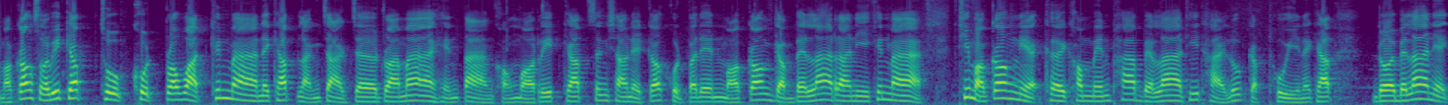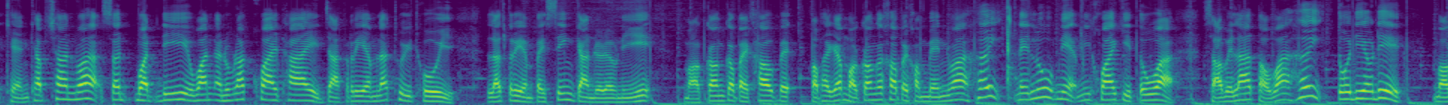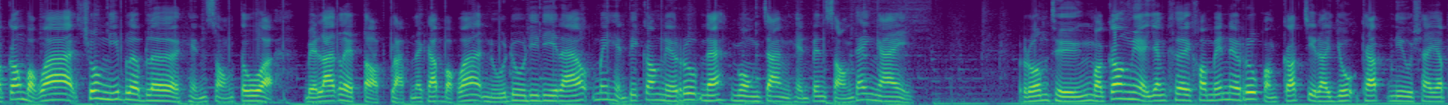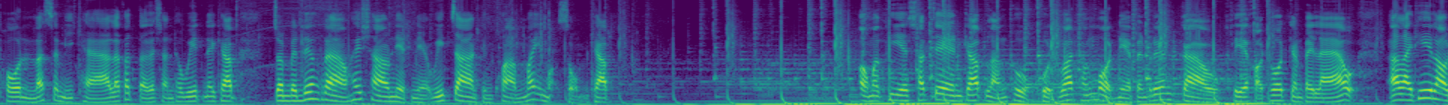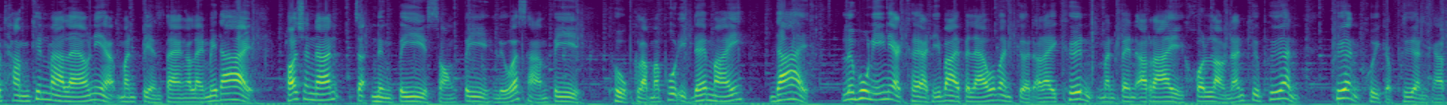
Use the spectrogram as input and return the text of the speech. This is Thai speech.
หมอกล้องสรวิทย์ครับถูกขุดประวัติขึ้นมานะครับหลังจากเจอดราม่าเห็นต่างของหมอฤทธิ์ครับซึ่งชาวเน็ตก็ขุดประเด็นหมอกล้องกับเบลล่ารานีขึ้นมา ที่หมอกล้องเนี่ยเคยคอมเมนต์ภาพเบลล่าที่ถ่ายรูปกับทุยนะครับโดยเบลล่าเนี่ยเขียนแคปชั่นว่า สวัสดีวันอนุรักษ์ควายไทย จากเรียมและทุยทุย และเตรียมไปซิ่งกันเร็วๆนี้ หมอกล้องก็ไปเข้าไปขออภัยครับหมอกล้องก็เข้าไปคอมเมนต์ว่าเฮ้ยในรูปเนี่ยมีควายกี่ตัว สาวเบลล่าตอบว่าเฮ้ยตัวเดียวดิ หมอกล้องบอกว่าช่วงนี้เบลอๆเห็น 2 ตัว เบลล่าก็เลยตอบกลับนะครับ บอกว่าหนูดูดีๆ แล้วไม่เห็นพี่ก้องในรูปนะ งงจังเห็นเป็น 2 ได้ไง รวมถึงหมอกล้องเนี่ยยังเคยคอมเมนต์ในรูปของก๊อตจิรายุครับนิวชัยพลรัศมีแขแล้วก็เต๋อฉันทวิทย์นะครับจนเป็นเรื่องราวให้ชาวเน็ตเนี่ยวิจารณ์ถึงความไม่เหมาะสมครับ ออกมาเคลียร์ชัดเจนครับหลังถูกขุดว่าทั้งหมดเนี่ยเป็นเรื่องเก่าเคลียร์ขอโทษกันไปแล้ว อะไรที่เราทำขึ้นมาแล้วเนี่ยมันเปลี่ยนแปลงอะไรไม่ได้ เพราะฉะนั้นจะ 1 ปี 2 ปี หรือว่า 3 ปี ถูกกลับมาพูดอีกได้ไหมได้เรื่องพวกนี้เนี่ยเคยอธิบายไปแล้วว่ามันเกิดอะไรขึ้น มันเป็นอะไร คนเหล่านั้นคือเพื่อน เพื่อนคุยกับเพื่อนครับ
